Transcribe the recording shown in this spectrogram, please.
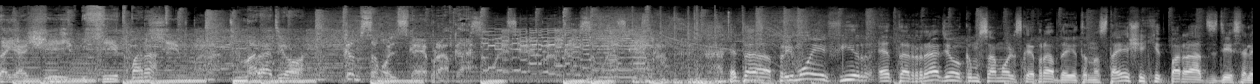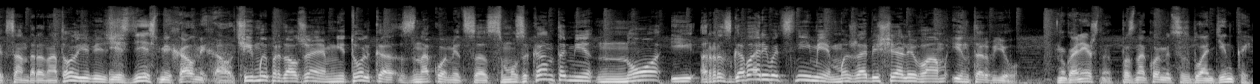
Настоящий хит-парад. Хит На радио «Комсомольская правка». Это прямой эфир, это радио «Комсомольская правда», это настоящий хит-парад. Здесь Александр Анатольевич. И здесь Михаил Михайлович. И мы продолжаем не только знакомиться с музыкантами, но и разговаривать с ними. Мы же обещали вам интервью. Ну, конечно, познакомиться с блондинкой.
